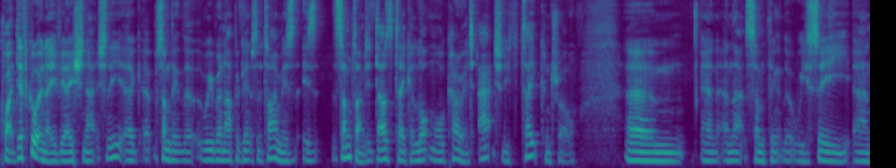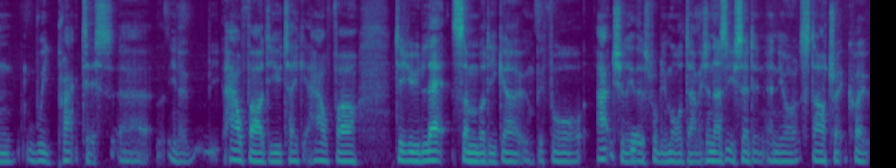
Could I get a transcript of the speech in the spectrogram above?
quite difficult in aviation actually. Uh, uh, something that we run up against the time is is sometimes it does take a lot more courage actually to take control, um, and and that's something that we see and we practice. Uh, you know, how far do you take it? How far do you let somebody go before actually there's probably more damage? And as you said in, in your Star Trek quote,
